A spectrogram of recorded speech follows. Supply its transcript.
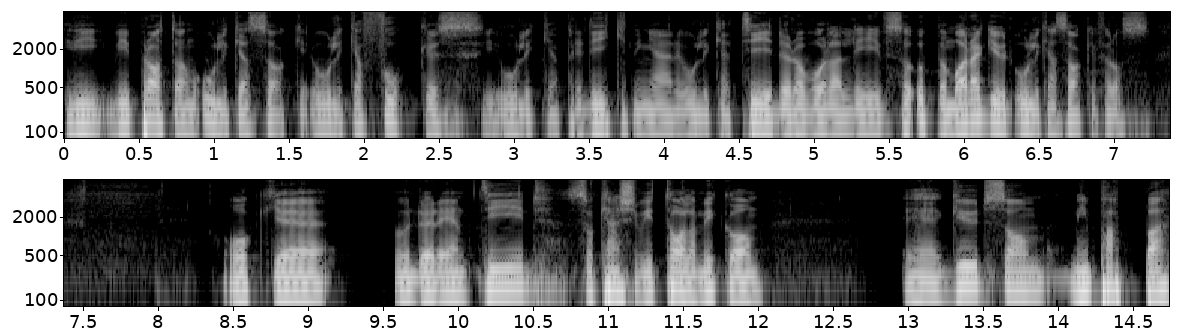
vi, vi pratar om olika saker, olika fokus i olika predikningar, i olika tider av våra liv. Så uppenbarar Gud olika saker för oss. Och eh, under en tid så kanske vi talar mycket om eh, Gud som min pappa.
